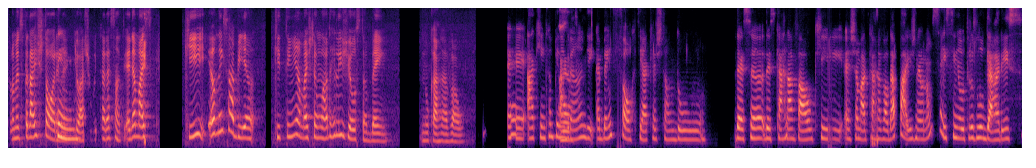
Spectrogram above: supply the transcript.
Pelo menos pela história, né? Sim. Que eu acho muito interessante. Ainda mais que eu nem sabia que tinha, mas tem um lado religioso também no carnaval. É, aqui em Campina Ah. Grande é bem forte a questão do dessa desse carnaval que é chamado Carnaval da Paz, né. Eu não sei se em outros lugares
